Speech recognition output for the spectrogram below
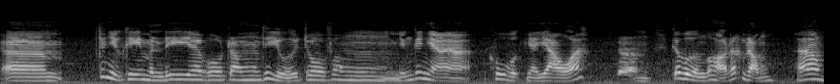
à, cái nhiều khi mình đi à, vô trong thí dụ cho phong những cái nhà khu vực nhà giàu á Dạ, ừ, cái vườn của họ rất rộng phải không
